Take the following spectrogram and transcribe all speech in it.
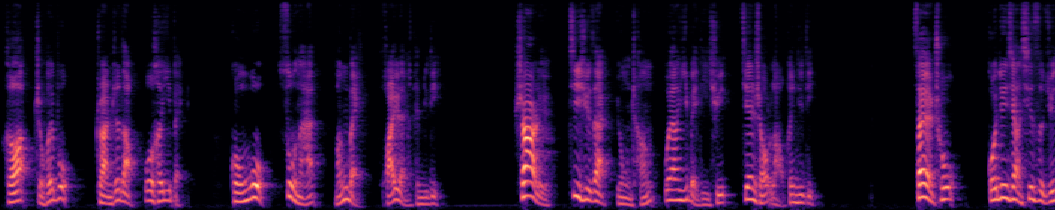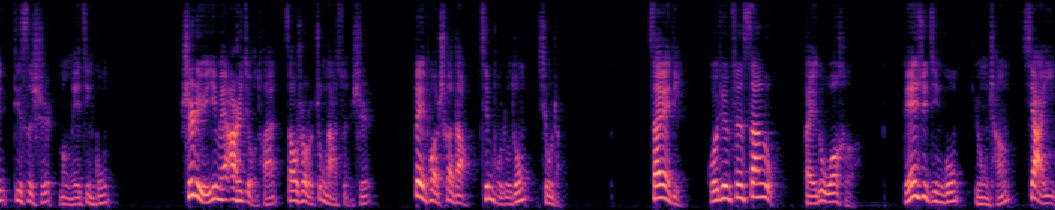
和指挥部转至到涡河以北，巩固肃南、蒙北、怀远的根据地。十二旅继续在永城、涡阳以北地区坚守老根据地。三月初，国军向新四军第四师猛烈进攻。十旅因为二十九团遭受了重大损失，被迫撤到金浦路东休整。三月底，国军分三路北渡涡河，连续进攻永城、夏邑、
